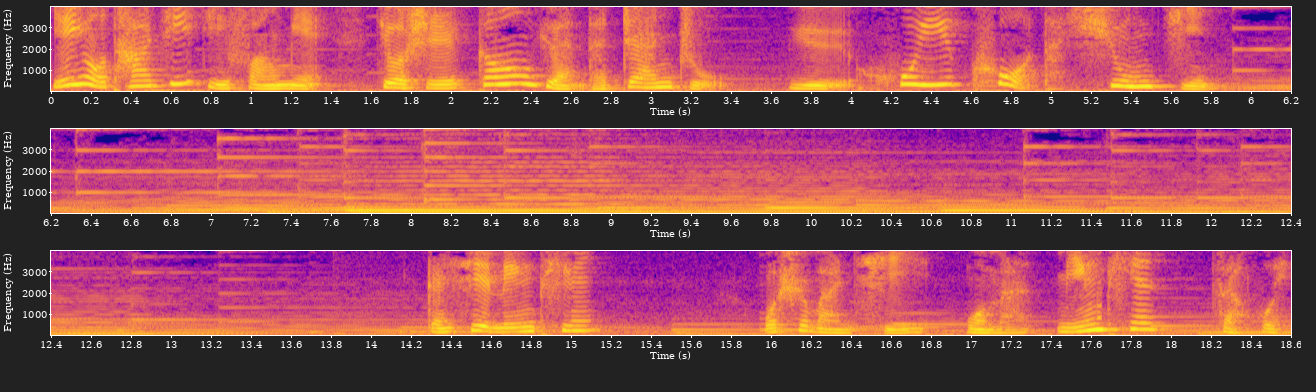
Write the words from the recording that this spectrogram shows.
也有它积极方面，就是高远的瞻主与恢阔的胸襟。感谢聆听，我是晚琪，我们明天再会。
